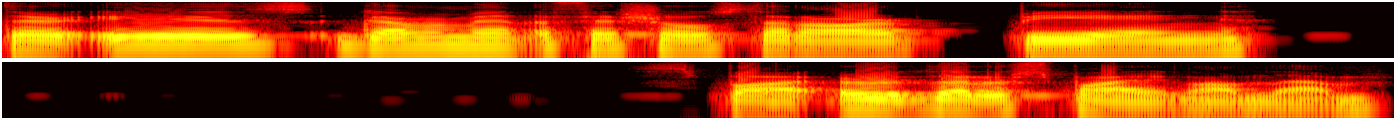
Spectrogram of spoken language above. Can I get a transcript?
There is government officials that are being spy or that are spying on them.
